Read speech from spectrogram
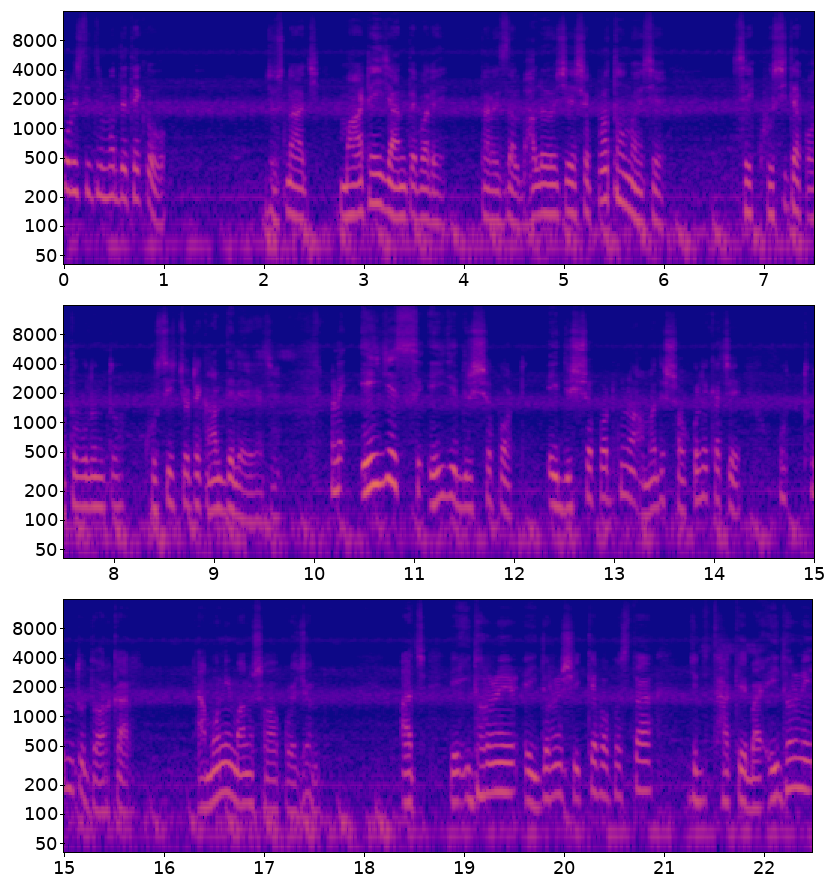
পরিস্থিতির মধ্যে থেকেও জ্যোৎস্না আজ মাঠেই জানতে পারে তার রেজাল্ট ভালো হয়েছে, সে প্রথম হয়েছে। সেই খুশিটা কত বলুন তো? খুশির চোটে কাঁদতে লেগে গেছে। মানে এই যে এই যে দৃশ্যপট, এই দৃশ্যপটগুলো আমাদের সকলের কাছে অত্যন্ত দরকার। এমনই মানুষ হওয়া প্রয়োজন। আজ এই ধরনের এই ধরনের শিক্ষা ব্যবস্থা যদি থাকে বা এই ধরনের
